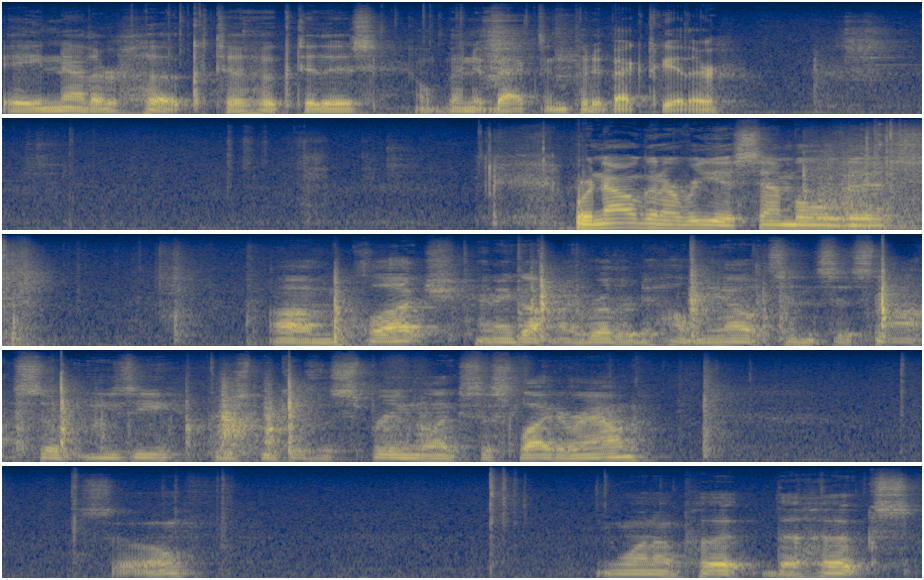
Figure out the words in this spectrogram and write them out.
another hook to hook to this. I'll bend it back and put it back together. We're now going to reassemble this um, clutch and I got my brother to help me out since it's not so easy just because the spring likes to slide around. So you want to put the hooks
